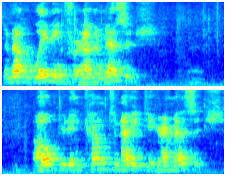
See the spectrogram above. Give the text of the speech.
They're not waiting for another message. I hope you didn't come tonight to hear a message.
